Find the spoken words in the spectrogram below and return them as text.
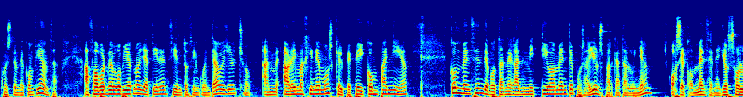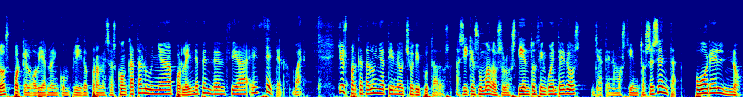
cuestión de confianza. A favor del gobierno ya tienen 158. Ahora imaginemos que el PP y compañía convencen de votar negativamente pues, a Junts per Cataluña, o se convencen ellos solos porque el gobierno ha incumplido promesas con Cataluña, por la independencia, etc. Bueno, Junts per Cataluña tiene 8 diputados, así que sumados a los 152 ya tenemos 160, por el no.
